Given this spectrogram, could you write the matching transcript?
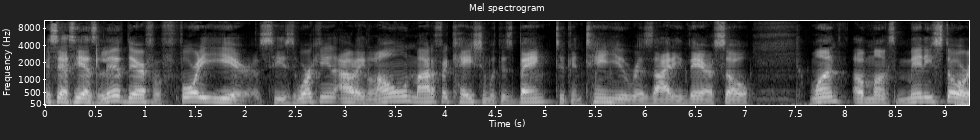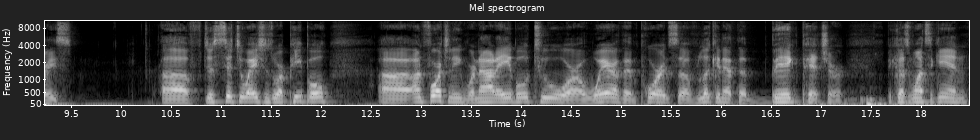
it says he has lived there for 40 years. He's working out a loan modification with his bank to continue residing there. So, one amongst many stories of just situations where people, uh, unfortunately, were not able to or aware of the importance of looking at the big picture. Because once again,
